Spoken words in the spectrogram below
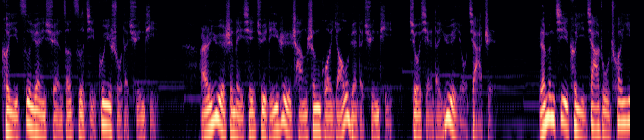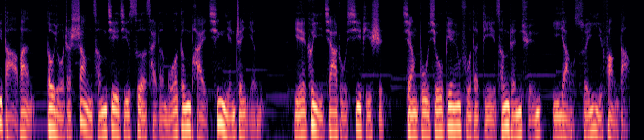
可以自愿选择自己归属的群体。而越是那些距离日常生活遥远的群体，就显得越有价值。人们既可以加入穿衣打扮都有着上层阶级色彩的摩登派青年阵营，也可以加入嬉皮士，像不修边幅的底层人群一样随意放荡。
